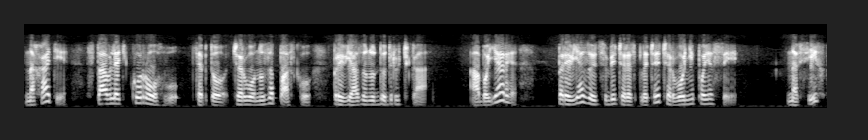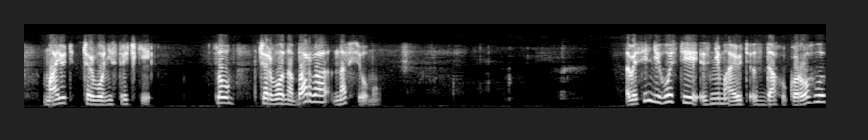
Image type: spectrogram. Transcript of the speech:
На хаті ставлять корогву, цебто червону запаску, прив'язану до дрючка, а бояри перев'язують собі через плече червоні пояси. На всіх мають червоні стрічки. Словом, червона барва на всьому. Весільні гості знімають з даху короглу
